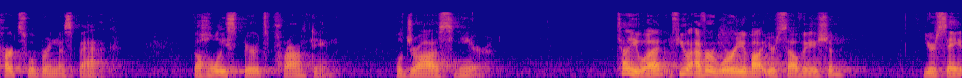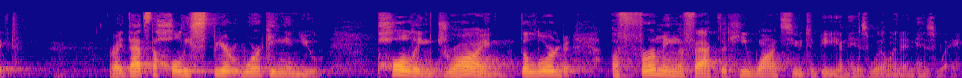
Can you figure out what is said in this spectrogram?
hearts will bring us back. The Holy Spirit's prompting will draw us near. Tell you what, if you ever worry about your salvation, you're saved. Right? That's the Holy Spirit working in you, pulling, drawing, the Lord affirming the fact that He wants you to be in His will and in His way.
